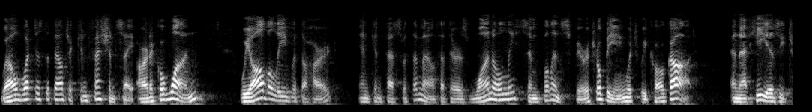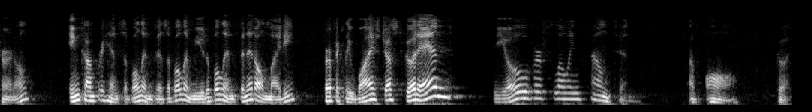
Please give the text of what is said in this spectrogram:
Well, what does the Belgic Confession say? Article 1 We all believe with the heart and confess with the mouth that there is one only simple and spiritual being which we call God, and that He is eternal, incomprehensible, invisible, immutable, infinite, almighty, perfectly wise, just, good, and the overflowing fountain of all good.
